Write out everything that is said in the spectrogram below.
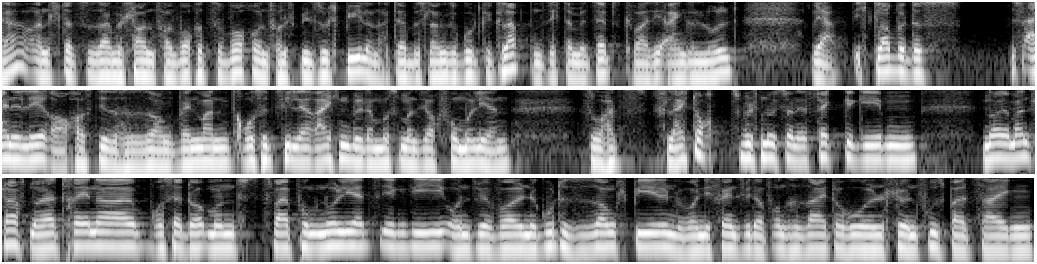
Ja, anstatt zu sagen, wir schauen von Woche zu Woche und von Spiel zu Spiel und hat ja bislang so gut geklappt und sich damit selbst quasi eingelullt. Ja, ich glaube, das ist eine Lehre auch aus dieser Saison. Wenn man große Ziele erreichen will, dann muss man sie auch formulieren. So hat es vielleicht auch zwischendurch so einen Effekt gegeben, neue Mannschaft, neuer Trainer, Borussia Dortmund 2.0 jetzt irgendwie und wir wollen eine gute Saison spielen, wir wollen die Fans wieder auf unsere Seite holen, schönen Fußball zeigen,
